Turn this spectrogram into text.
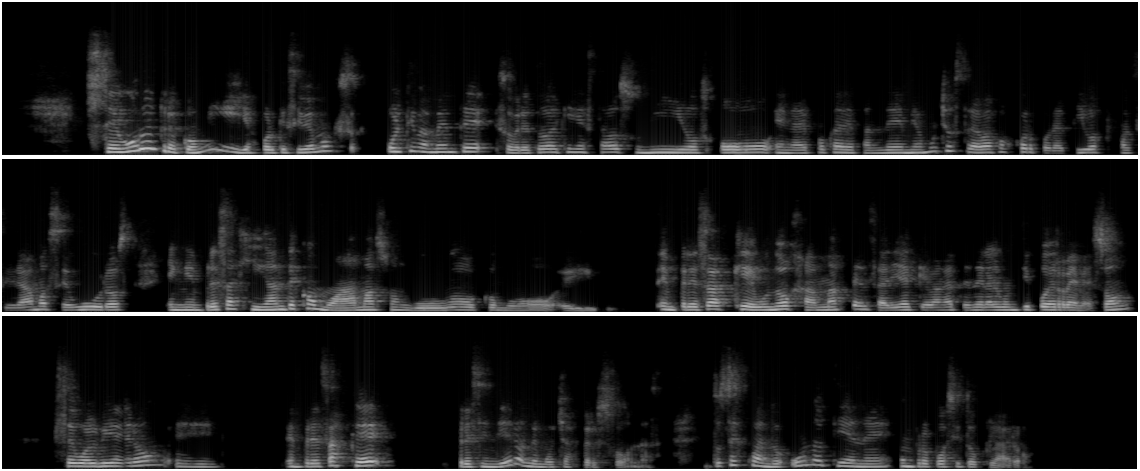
Seguro entre comillas, porque si vemos últimamente, sobre todo aquí en Estados Unidos o en la época de pandemia, muchos trabajos corporativos que consideramos seguros en empresas gigantes como Amazon, Google, como eh, empresas que uno jamás pensaría que van a tener algún tipo de remesón, se volvieron eh, empresas que prescindieron de muchas personas. Entonces, cuando uno tiene un propósito claro,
